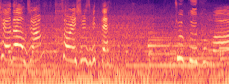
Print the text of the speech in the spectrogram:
kağıdı alacağım. Sonra işimiz bitti. Çok uykum var.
